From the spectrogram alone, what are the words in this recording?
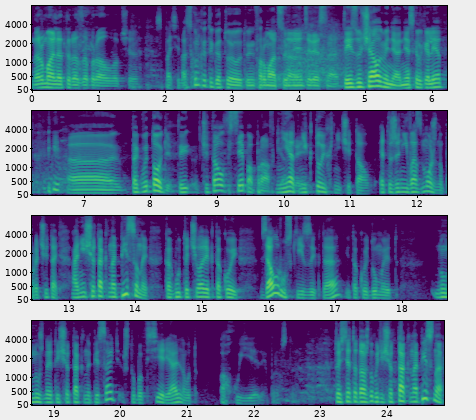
Нормально ты разобрал вообще. Спасибо. А сколько ты готовил эту информацию, да. мне интересно? Ты изучал меня несколько лет. А, так в итоге, ты читал все поправки? Нет, Андрей? никто их не читал. Это же невозможно прочитать. Они еще так написаны, как будто человек такой взял русский язык, да, и такой думает, ну, нужно это еще так написать, чтобы все реально вот охуели просто. То есть это должно быть еще так написано,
